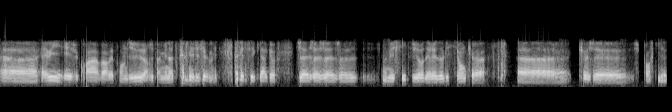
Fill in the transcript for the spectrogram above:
Euh, eh oui, et je crois avoir répondu. Alors, j'ai pas mes notes sur les yeux, mais c'est clair que je, je, je, je, me méfie toujours des résolutions que euh, que je, je pense qu'il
